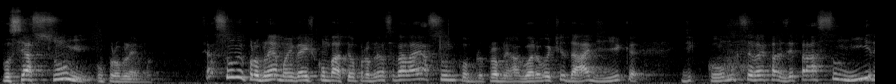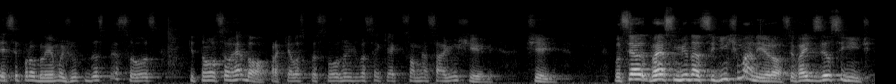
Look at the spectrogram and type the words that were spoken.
você assume o problema. Você assume o problema, ao invés de combater o problema, você vai lá e assume o problema. Agora eu vou te dar a dica de como que você vai fazer para assumir esse problema junto das pessoas que estão ao seu redor, para aquelas pessoas onde você quer que sua mensagem chegue. chegue. Você vai assumir da seguinte maneira, ó, você vai dizer o seguinte:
